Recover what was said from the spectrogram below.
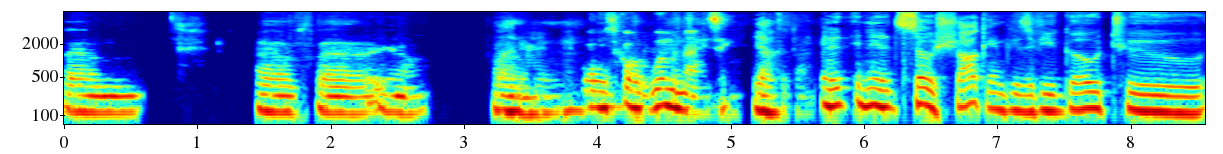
um, of uh, you know um, what was called womanizing yeah. And, it, and, it's so shocking because if you go to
